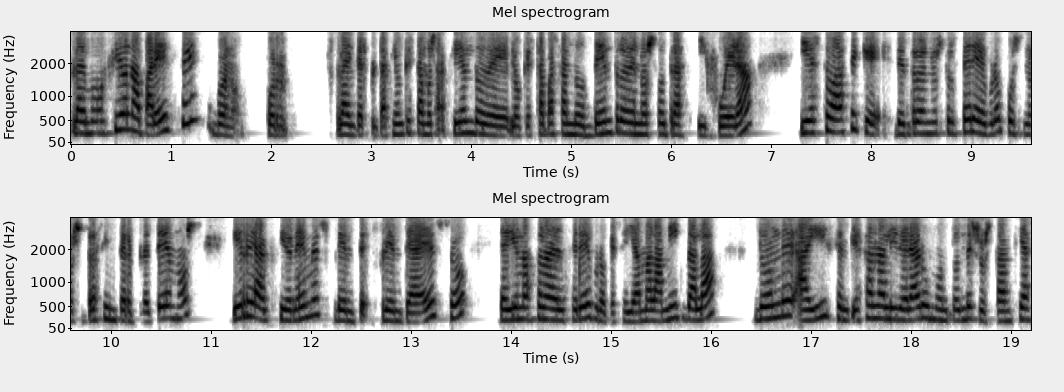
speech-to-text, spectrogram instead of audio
La emoción aparece, bueno, por la interpretación que estamos haciendo de lo que está pasando dentro de nosotras y fuera, y esto hace que dentro de nuestro cerebro, pues nosotras interpretemos y reaccionemos frente, frente a eso. Y hay una zona del cerebro que se llama la amígdala, donde ahí se empiezan a liberar un montón de sustancias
